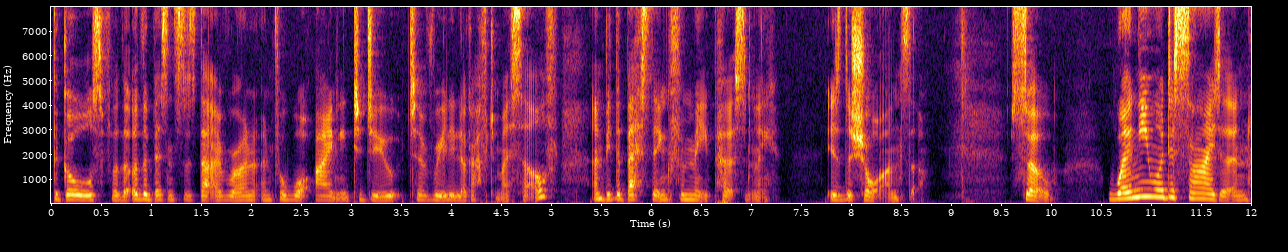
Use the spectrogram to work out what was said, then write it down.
the goals for the other businesses that I run and for what I need to do to really look after myself and be the best thing for me personally, is the short answer. So, when you are deciding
